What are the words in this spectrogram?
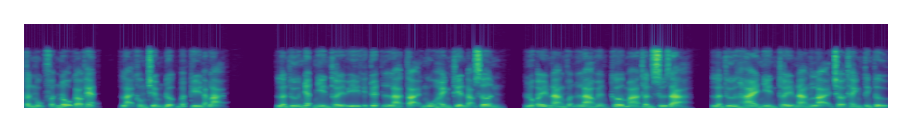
Tần mục phẫn nộ gào thét, lại không chiếm được bất kỳ đáp lại lần thứ nhất nhìn thấy y tuyết là tại ngũ hành thiên đạo sơn, lúc ấy nàng vẫn là huyễn cơ ma thần sứ giả, lần thứ hai nhìn thấy nàng lại trở thành tinh tử,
